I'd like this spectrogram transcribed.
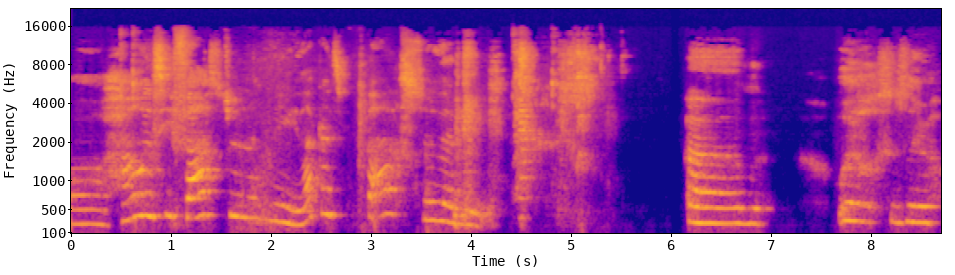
Oh, how is he faster than me? That guy's faster than me. Um, what else is there?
